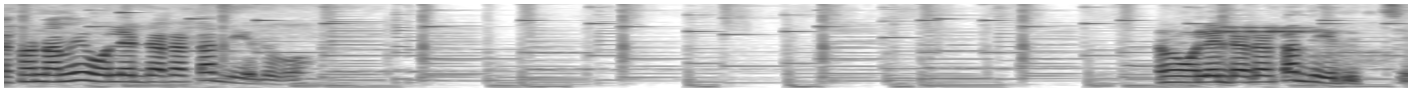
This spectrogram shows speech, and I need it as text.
এখন আমি ওলের ডাটাটা দিয়ে দেবো। আমি ওলের ডাটাটা দিয়ে দিচ্ছি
